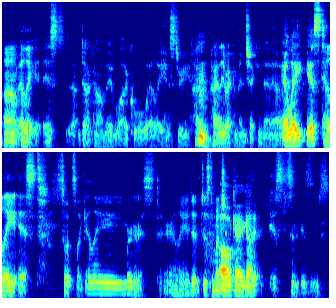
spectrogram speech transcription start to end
Um, LAist.com, they have a lot of cool LA history. Hi- Hmm. Highly recommend checking that out. LAist? LAist. So it's like LA murderist or LA, just a bunch Oh, of okay, I got it. ists and isms.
